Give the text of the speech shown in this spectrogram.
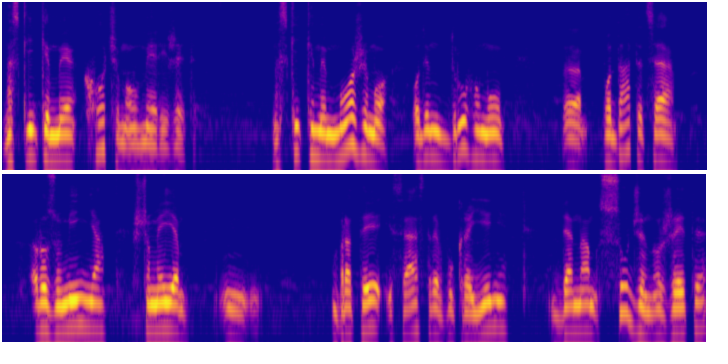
наскільки ми хочемо в мирі жити, наскільки ми можемо один другому е, подати це розуміння, що ми є брати і сестри в Україні, де нам суджено жити,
